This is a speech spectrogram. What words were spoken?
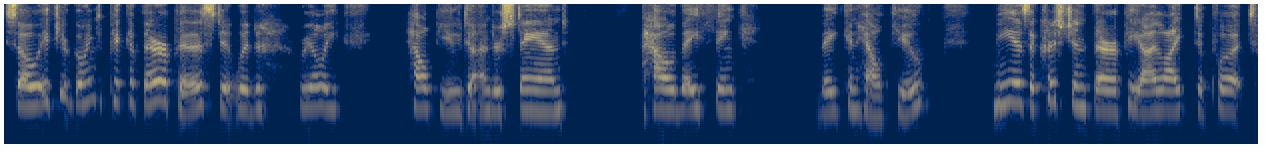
So, if you're going to pick a therapist, it would really help you to understand how they think they can help you. Me, as a Christian therapy, I like to put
